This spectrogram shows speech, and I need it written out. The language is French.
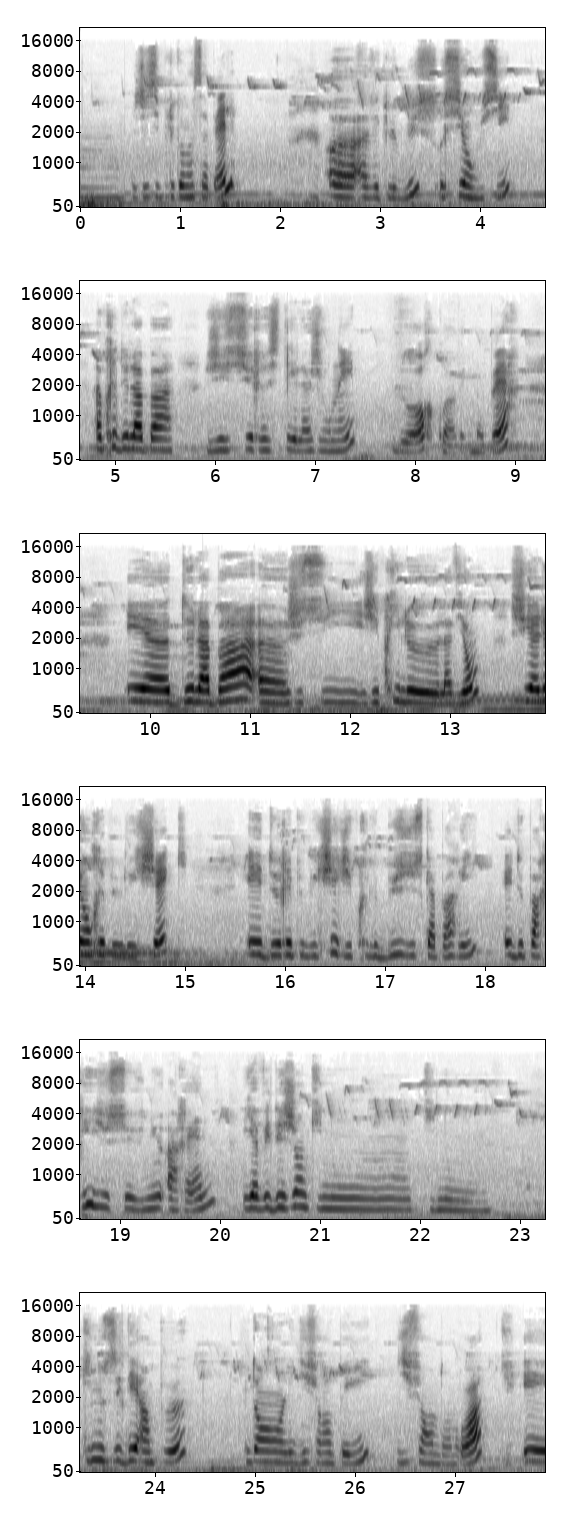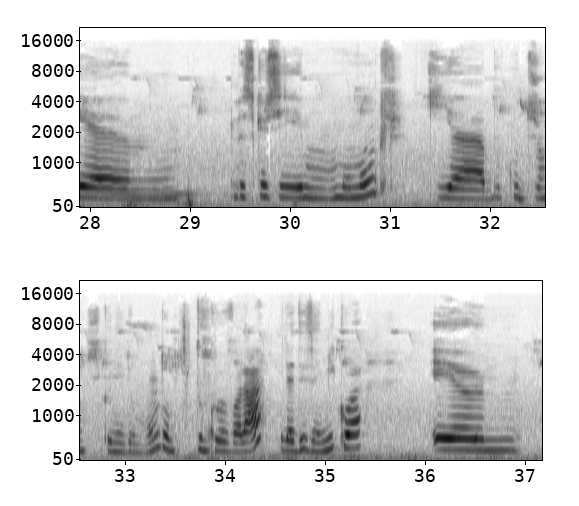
je sais plus comment ça s'appelle euh, avec le bus aussi en Russie. Après de là-bas, je suis restée la journée dehors quoi avec mon père. Et euh, de là-bas, euh, je suis, j'ai pris le l'avion. Je suis allée en République Tchèque. Et de République Tchèque, j'ai pris le bus jusqu'à Paris. Et de Paris, je suis venue à Rennes. Il y avait des gens qui nous, qui nous, qui nous aidaient un peu dans les différents pays, différents endroits. Et euh, parce que c'est mon, mon, oncle qui a beaucoup de gens qui connaissent le monde. Donc, donc voilà, il a des amis quoi. Et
